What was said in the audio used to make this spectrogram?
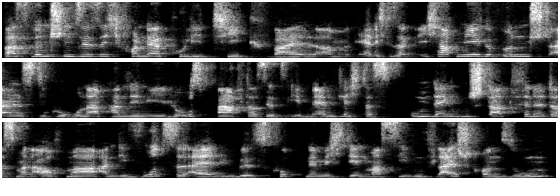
Was wünschen Sie sich von der Politik? Weil ähm, ehrlich gesagt, ich habe mir gewünscht, als die Corona-Pandemie losbrach, dass jetzt eben endlich das Umdenken stattfindet, dass man auch mal an die Wurzel allen Übels guckt, nämlich den massiven Fleischkonsum.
